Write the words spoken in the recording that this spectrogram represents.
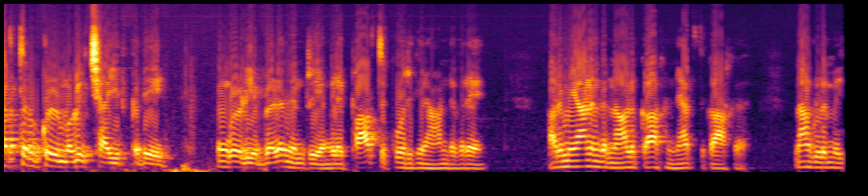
கர்த்தருக்குள் மகிழ்ச்சியாயிருப்பதே உங்களுடைய பலன் என்று எங்களை பார்த்து கோருகிற ஆண்டவரே. அருமையான இந்த நாளுக்காக நேரத்துக்காக நாங்கள் உண்மை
